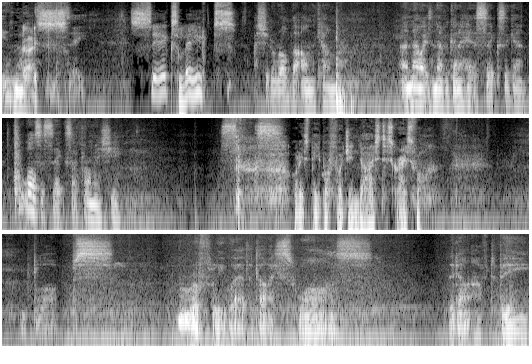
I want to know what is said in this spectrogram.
In Nice. vicinity. Six lakes. I should have rolled that on the camera. And now it's never going to hit a six again. It was a six, I promise you. Six All these people fudging dice, disgraceful. blobs. Roughly where the dice was. They don't have to be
